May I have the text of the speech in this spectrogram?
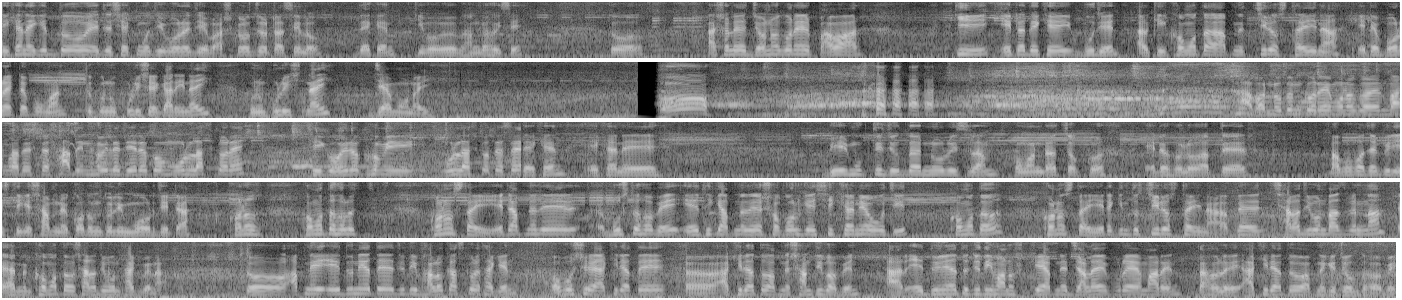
এইখানে কিন্তু এই যে শেখ মুজিবুরের যে ভাস্কর্যটা ছিল, দেখেন কীভাবে ভাঙ্গা হয়েছে তো আসলে জনগণের পাওয়ার কি এটা দেখেই বুঝেন, আর কি ক্ষমতা আপনার চিরস্থায়ী না, এটা বড় একটা প্রমাণ। তো কোনো পুলিশের গাড়ি নাই, কোনো পুলিশ নাই যেমন নাই। ও! আবার নতুন করে মনে করেন বাংলাদেশটা স্বাধীন হইলে যেরকম উল্লাস করে, ঠিক ওই রকমই উল্লাস করতেছে। দেখেন, এখানে বীর মুক্তিযোদ্ধা নূর ইসলাম, কমান্ডার চক্কর। এটা হলো আপনার বাবুবাজার ব্রিজ থেকে সামনে কদমতলি মোড় যেটা। ক্ষমতা হলো ক্ষণস্থায়ী, এটা আপনাদের বুঝতে হবে, এ থেকে আপনাদের সকলকে শিক্ষা নেওয়া উচিত। ক্ষমতা ক্ষণস্থায়ী, এটা কিন্তু চিরস্থায়ী না, আপনি সারা জীবন বাঁচবেন না ক্ষমতাও সারা জীবন থাকবে না। তো আপনি এই দুনিয়াতে যদি ভালো কাজ করে থাকেন, অবশ্যই আখিরাতে আখিরাতেও আপনি শান্তি পাবেন। আর এই দুনিয়াতে যদি মানুষকে আপনি জ্বালায় পুড়ে মারেন, তাহলে আখিরাতেও আপনাকে জ্বলতে হবে।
